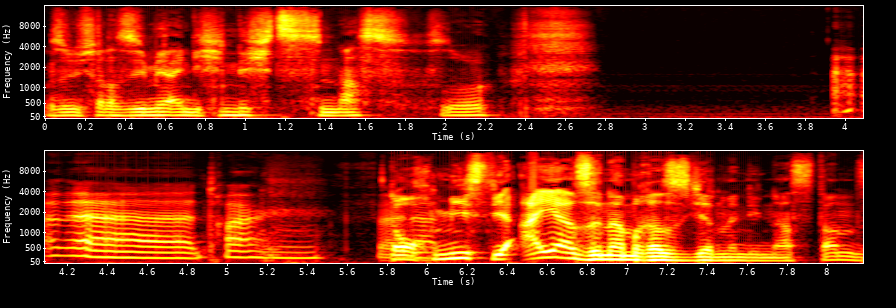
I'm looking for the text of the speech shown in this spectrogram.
Also ich rasiere mir eigentlich nichts nass. So. Äh, trocken. Doch, mies, die Eier sind am Rasieren, wenn die nass, dann,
